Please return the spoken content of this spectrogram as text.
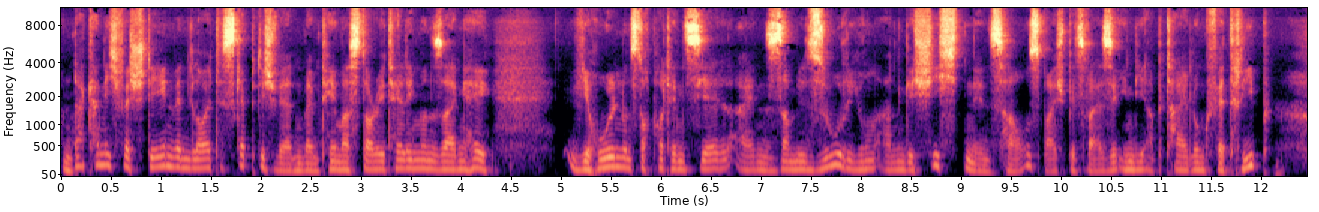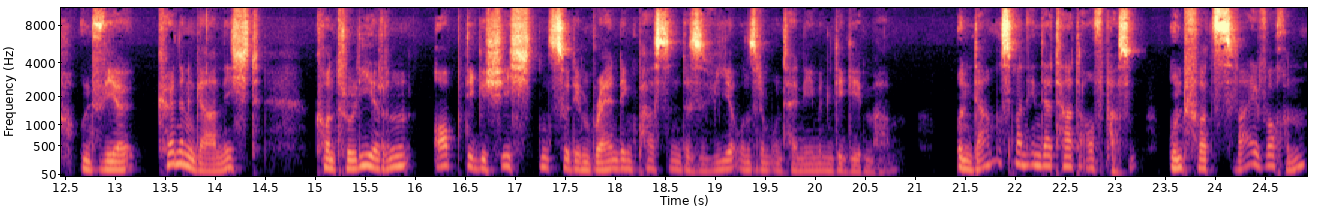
Und da kann ich verstehen, wenn Leute skeptisch werden beim Thema Storytelling und sagen, hey, wir holen uns doch potenziell ein Sammelsurium an Geschichten ins Haus, beispielsweise in die Abteilung Vertrieb, und wir können gar nicht kontrollieren, ob die Geschichten zu dem Branding passen, das wir unserem Unternehmen gegeben haben. Und da muss man in der Tat aufpassen. Und vor zwei Wochen,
